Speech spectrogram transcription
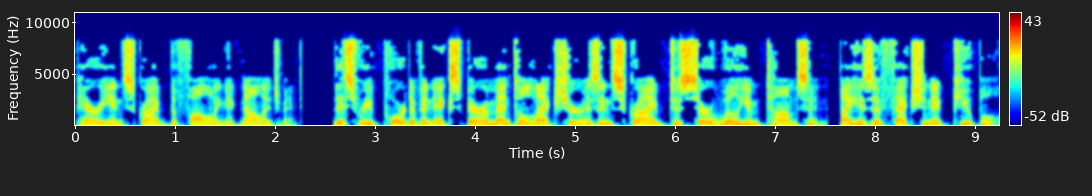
Perry inscribed the following acknowledgement. This report of an experimental lecture is inscribed to Sir William Thomson, by his affectionate pupil,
